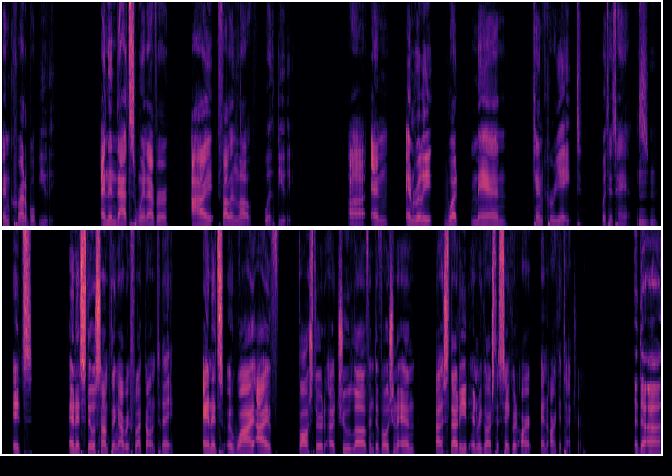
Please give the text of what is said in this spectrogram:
incredible beauty. And then that's whenever I fell in love with beauty. Uh, and and really, what man can create with his hands hmm it's and it's still something I reflect on today. And it's uh, why I've fostered a true love and devotion and uh, studied in regards to sacred art and architecture. The, uh,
